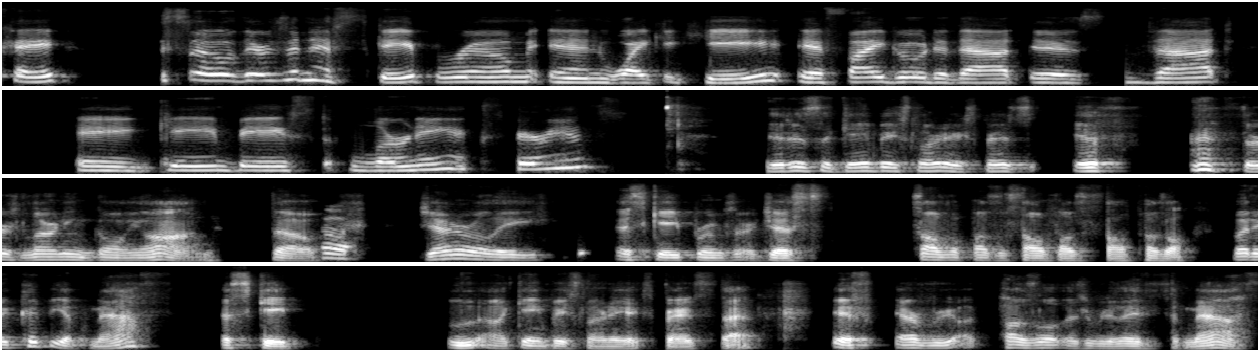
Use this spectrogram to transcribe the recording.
Okay. So there's an escape room in Waikiki. If I go to that, is that a game-based learning experience? It is a game-based learning experience if there's learning going on. So oh. generally, escape rooms are just solve a puzzle, solve a puzzle, solve a puzzle. But it could be a math escape a game-based learning experience that if every uh, puzzle is related to math,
